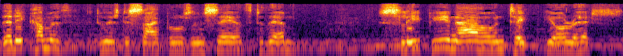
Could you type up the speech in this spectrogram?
Then he cometh to his disciples and saith to them, Sleep ye now and take your rest.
